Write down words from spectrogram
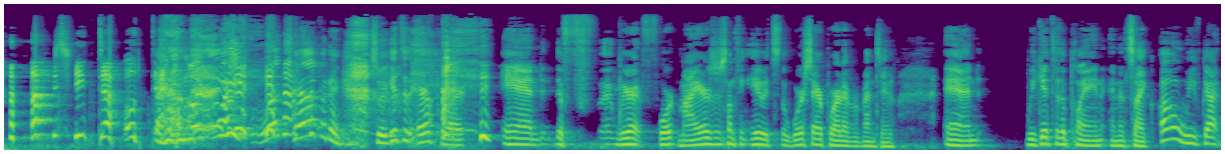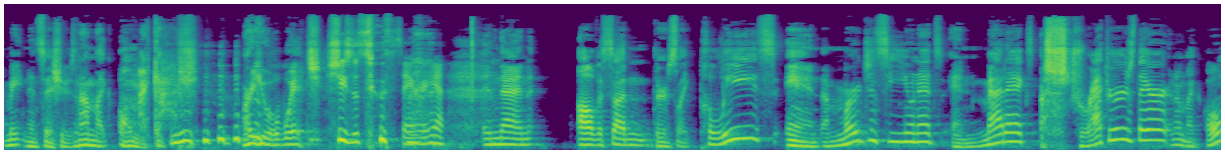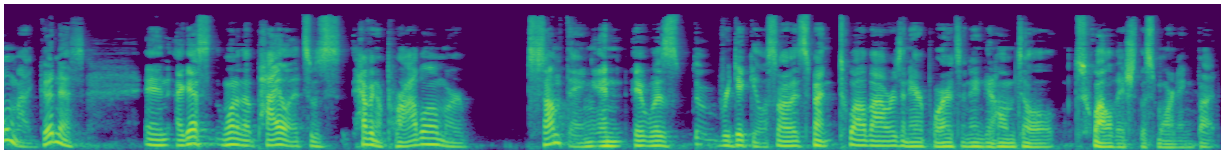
she doubled And I'm like, wait, what's happening? So we get to the airport, and the we're at Fort Myers or something. Ew, it's the worst airport I've ever been to. And we get to the plane, and it's like, oh, we've got maintenance issues. And I'm like, oh my gosh, are you a witch? She's a soothsayer, yeah. And then all of a sudden, there's like police and emergency units and medics, a stretcher's there. And I'm like, oh my goodness. And I guess one of the pilots was having a problem or something, and it was ridiculous. So I spent 12 hours in airports and didn't get home till 12 ish this morning. But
